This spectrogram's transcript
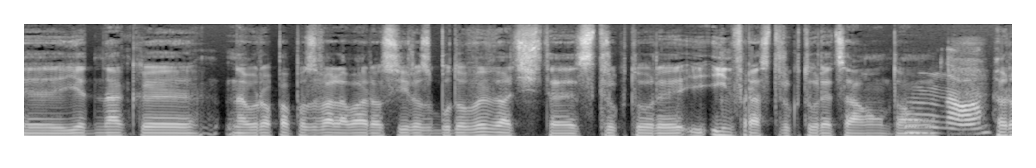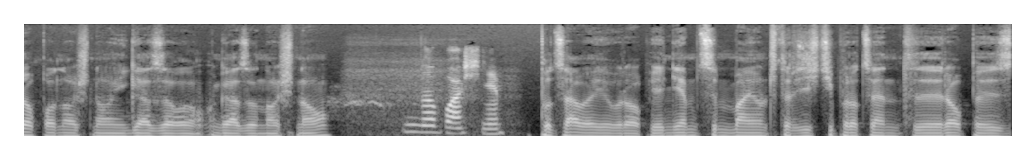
y, jednak y, Europa pozwalała Rosji rozbudowywać te struktury i infrastrukturę całą tą No, roponośną i gazo, gazonośną no właśnie. Po całej Europie. Niemcy mają 40% ropy z,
